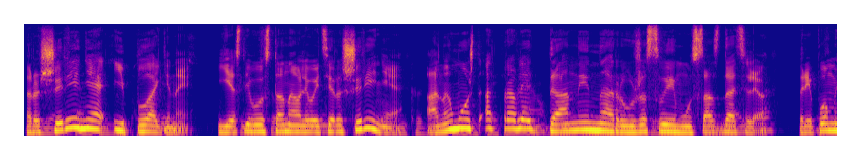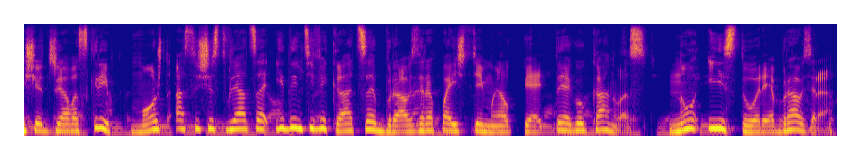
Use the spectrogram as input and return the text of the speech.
расширения и плагины. Если вы устанавливаете расширение, оно может отправлять данные наружу своему создателю. При помощи JavaScript может осуществляться идентификация браузера по HTML5 тегу Canvas. Ну и история браузера.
